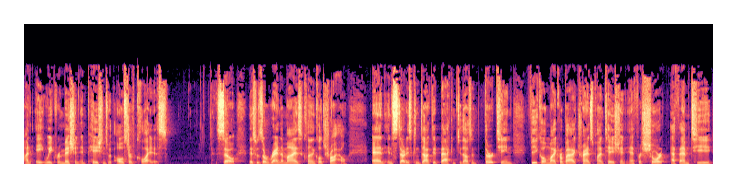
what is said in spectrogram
on eight week remission in patients with ulcerative colitis. So, this was a randomized clinical trial. And in studies conducted back in 2013, fecal microbiota transplantation, and for short, FMT,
